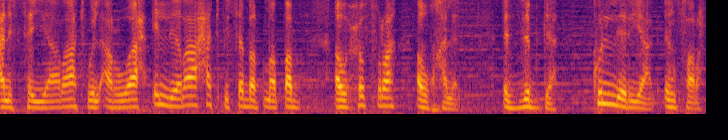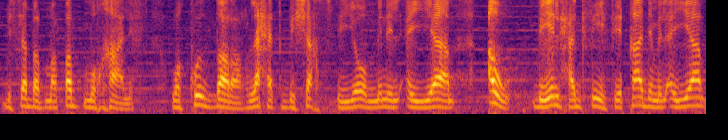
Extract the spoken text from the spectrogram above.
عن السيارات والأرواح اللي راحت بسبب مطب أو حفرة أو خلل؟ الزبدة كل ريال انصرف بسبب مطب مخالف. وكل ضرر لحق بشخص في يوم من الأيام أو بيلحق فيه في قادم الأيام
